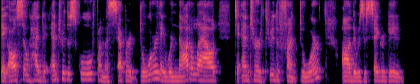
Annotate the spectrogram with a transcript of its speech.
They also had to enter the school from a separate door. They were not allowed to enter through the front door. Uh, there was a segregated,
